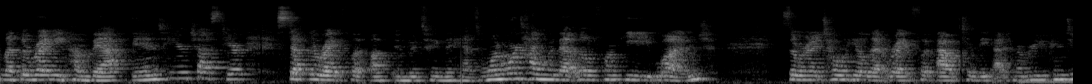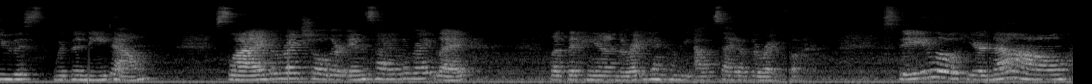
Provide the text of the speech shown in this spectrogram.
Let the right knee come back into your chest here. Step the right foot up in between the hands. One more time with that little funky lunge. So we're going to toe heel that right foot out to the edge. Remember, you can do this with the knee down. Slide the right shoulder inside of the right leg. Let the hand, the right hand come the outside of the right foot. Stay low here. Now,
